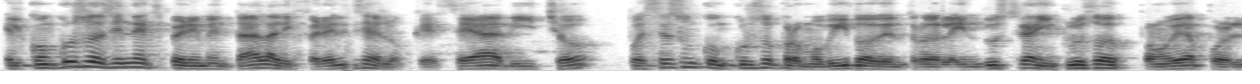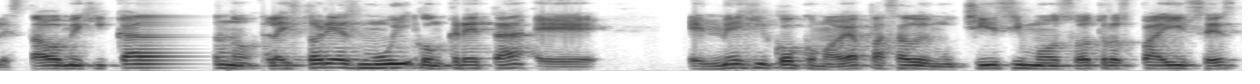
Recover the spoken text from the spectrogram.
el concurso de cine experimental, a diferencia de lo que se ha dicho, pues es un concurso promovido dentro de la industria, incluso promovida por el Estado mexicano. La historia es muy concreta. Eh, en México, como había pasado en muchísimos otros países,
